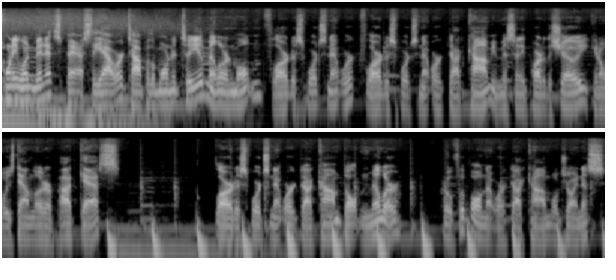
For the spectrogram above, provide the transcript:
Twenty-one minutes past the hour, top of the morning to you. Miller and Moulton, Florida Sports Network, FloridaSportsNetwork.com. You miss any part of the show, you can always download our podcasts. FloridaSportsNetwork.com. Dalton Miller, ProFootballNetwork.com will join us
